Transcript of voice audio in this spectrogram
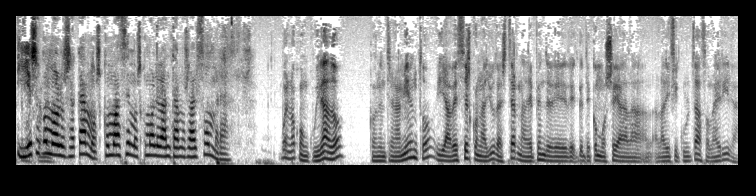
y eso cómo lo sacamos cómo hacemos cómo levantamos la alfombra bueno, con cuidado, con entrenamiento y a veces con ayuda externa, depende de, cómo sea la, dificultad o la herida.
